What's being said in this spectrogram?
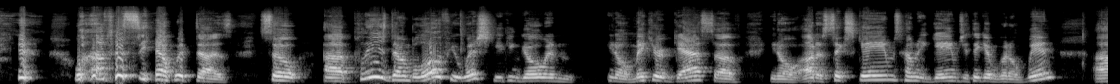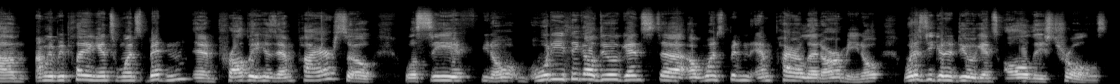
we'll have to see how it does. So uh, please, down below, if you wish, you can go and you know, make your guess of, you know, out of six games, how many games you think I'm going to win. Um, I'm going to be playing against Once Bitten and probably his Empire, so we'll see if, you know, what do you think I'll do against uh, a Once Bitten Empire-led army? You know, what is he going to do against all these trolls?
